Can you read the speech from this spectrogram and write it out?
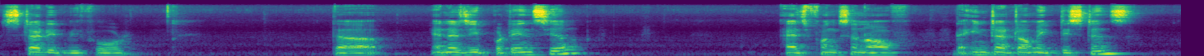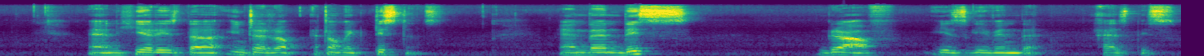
studied before. The energy potential as function of the interatomic distance. And here is the interatomic distance. And then this graph is given the, as this.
